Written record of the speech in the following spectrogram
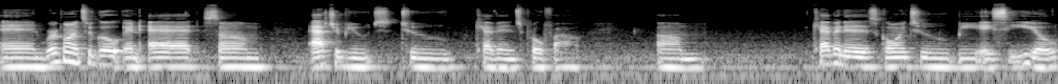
and we're going to go and add some attributes to Kevin's profile. Um, Kevin is going to be a CEO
